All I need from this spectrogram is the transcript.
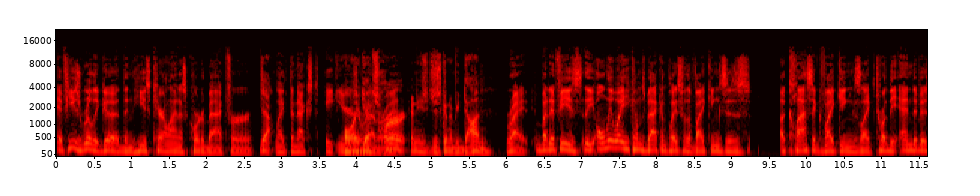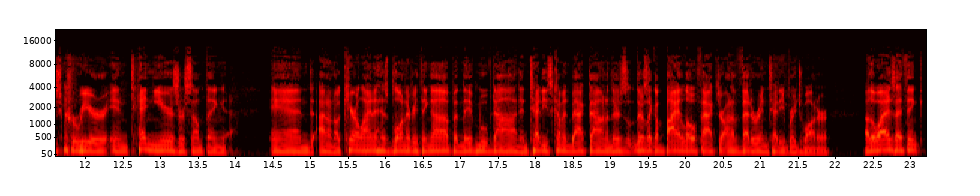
if he's really good, then he's Carolina's quarterback for Yeah. like the next eight years. or he or gets whatever, right? hurt and he's just going to be done. Right. But if he's the only way he comes back and plays for the Vikings is a classic Vikings, like toward the end of his career in 10 years or something. And I don't know, Carolina has blown everything up and they've moved on and Teddy's coming back down and there's there's like a buy low factor on a veteran Teddy Bridgewater. Otherwise, I think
